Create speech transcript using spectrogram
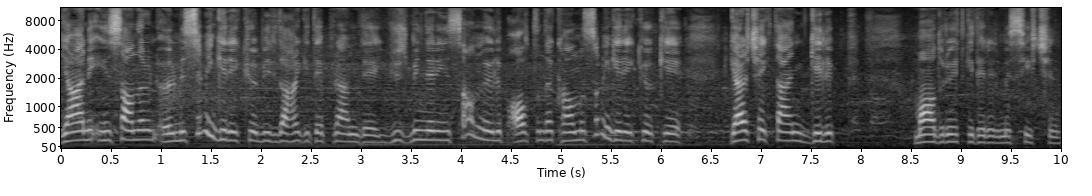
Yani insanların ölmesi mi gerekiyor bir dahaki depremde? Yüz binler insan mı ölüp altında kalması mı gerekiyor ki gerçekten gelip mağduriyet giderilmesi için?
